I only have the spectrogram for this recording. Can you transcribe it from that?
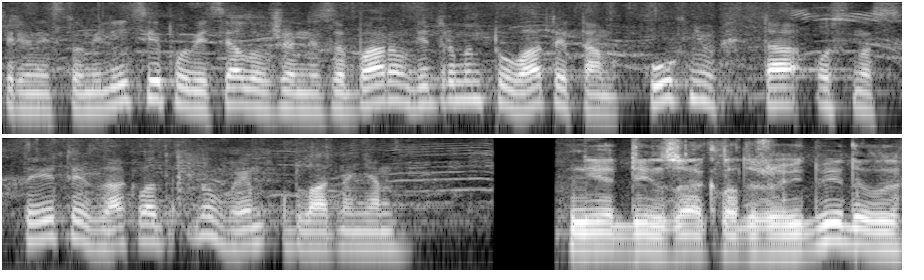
керівництво міліції пообіцяло вже незабаром відремонтувати там кухню та оснастити заклад новим обладнанням. Ні один заклад вже відвідали.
